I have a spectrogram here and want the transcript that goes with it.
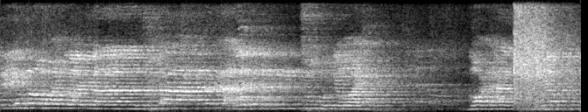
thế yêu cầu mọi người chúng ta tất cả lên chung một điều gọi là kỷ niệm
